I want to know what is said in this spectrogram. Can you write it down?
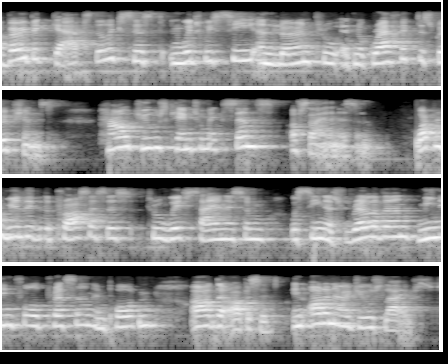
a very big gap still exists in which we see and learn through ethnographic descriptions how Jews came to make sense of Zionism. What were really the processes through which Zionism was seen as relevant, meaningful, present, important, or the opposite in ordinary Jews' lives?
